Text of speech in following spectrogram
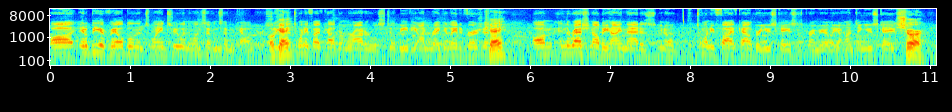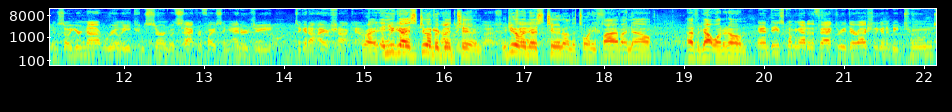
Uh, it'll be available in 22 and the 177 caliber. So Okay. The 25 caliber Marauder will still be the unregulated version. Okay. Um, and the rationale behind that is, you know, the 25 caliber use case is primarily a hunting use case. Sure. And so you're not really concerned with sacrificing energy to get a higher shot count. Right, and you guys do have a good tune. You do have a nice tune on the 25, I know. I've got one at home. And these coming out of the factory, they're actually going to be tuned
